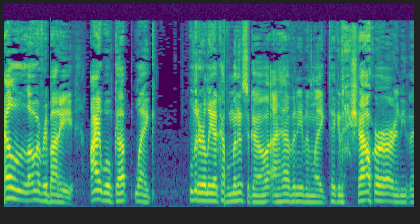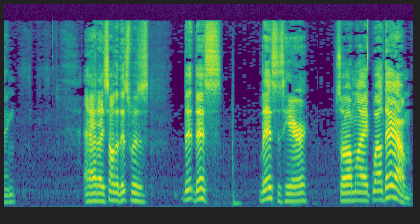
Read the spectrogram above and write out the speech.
Hello, everybody. I woke up like literally a couple minutes ago. I haven't even like taken a shower or anything. And I saw that this was th- this this is here. So I'm like, well, damn.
